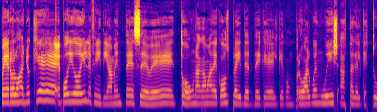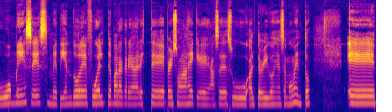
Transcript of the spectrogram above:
Pero los años que he podido ir, definitivamente se ve toda una gama de cosplay, desde que el que compró algo en Wish hasta que el que estuvo meses metiéndole fuerte para crear este personaje que hace de su alter ego en ese momento. Eh,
